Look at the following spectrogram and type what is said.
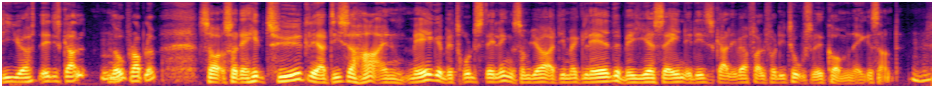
de gjør det de skal. No mm. problem. Så, så, det er helt tydelig at disse har en meget betrodd stilling som gjør at de med glede begir seg inn i det de skal, i hvert fall for de tos vedkommende. ikke sant? Mm -hmm.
